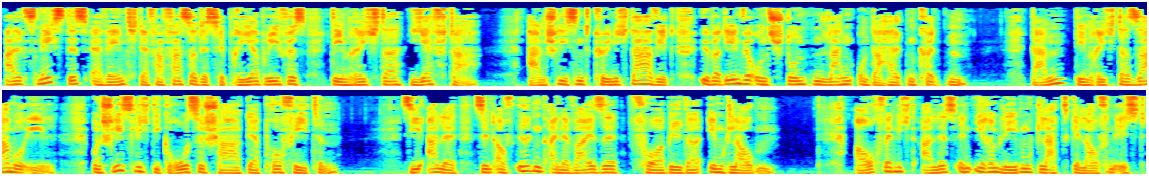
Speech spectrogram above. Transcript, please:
Als nächstes erwähnt der Verfasser des Hebräerbriefes den Richter Jephthah, anschließend König David, über den wir uns stundenlang unterhalten könnten, dann den Richter Samuel und schließlich die große Schar der Propheten. Sie alle sind auf irgendeine Weise Vorbilder im Glauben. Auch wenn nicht alles in ihrem Leben glatt gelaufen ist,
